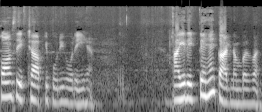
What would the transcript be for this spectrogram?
कौन सी इच्छा आपकी पूरी हो रही है? आइए देखते हैं card number one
